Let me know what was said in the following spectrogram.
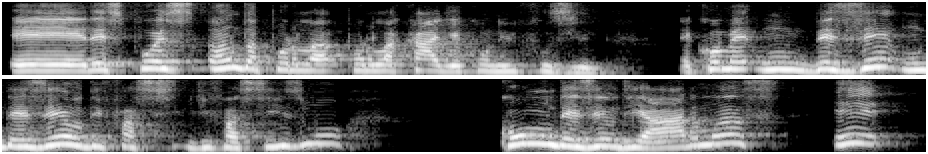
e depois anda por la, por la calle con il fusil. È come un, dese, un desejo di, fas, di fascismo con un deseo di armas e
